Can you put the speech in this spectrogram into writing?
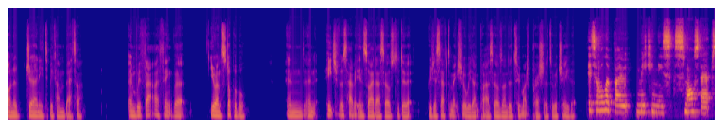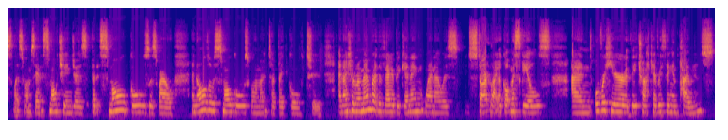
on a journey to become better. And with that, I think that you're unstoppable. and and each of us have it inside ourselves to do it we just have to make sure we don't put ourselves under too much pressure to achieve it. It's all about making these small steps. That's what I'm saying. It's small changes, but it's small goals as well. And all those small goals will amount to a big goal too. And I can remember at the very beginning when I was start like I got my scales and over here they track everything in pounds.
